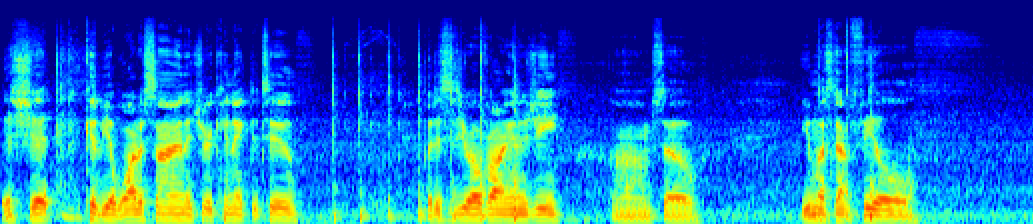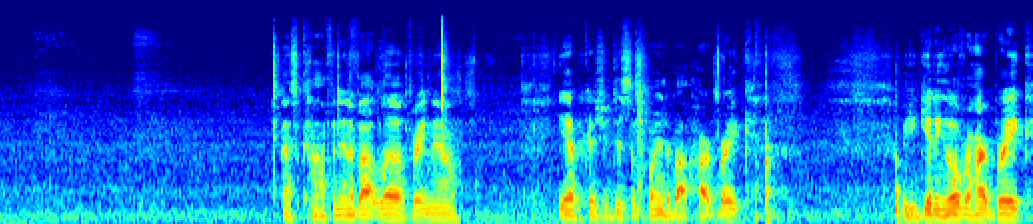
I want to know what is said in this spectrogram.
it's shit. It could be a water sign that you're connected to but this is your overall energy. Um, so you must not feel as confident about love right now. Yeah, because you're disappointed about heartbreak. Are you getting over heartbreak?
